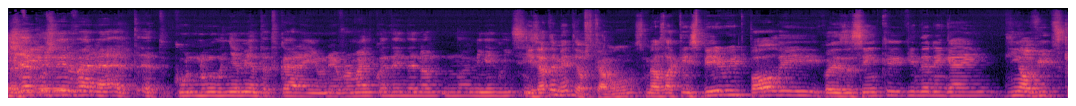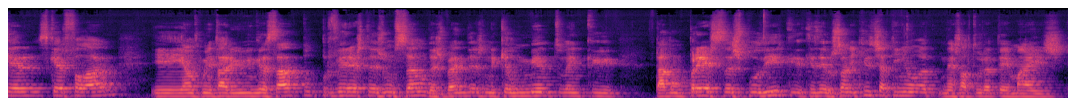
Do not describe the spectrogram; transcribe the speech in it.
já com os Nirvana a- a- com- no alinhamento a tocarem o Nevermind quando ainda não, não- ninguém conhecia. Exatamente, eles tocavam Smells Like Teen Spirit, Polly e coisas assim que, que ainda ninguém tinha ouvido sequer, sequer falar. E é um documentário engraçado por, por ver esta junção das bandas naquele momento em que estavam prestes a explodir. Que, quer dizer, os Sonic Youth já tinham, nesta altura, até mais,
